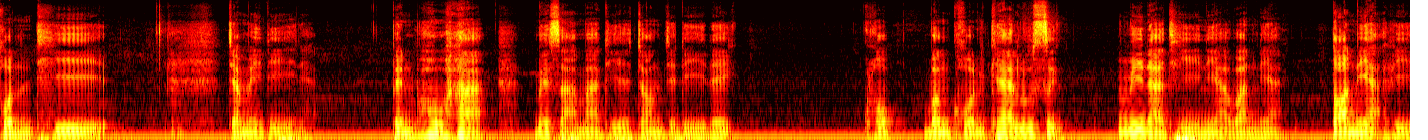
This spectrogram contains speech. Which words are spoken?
คนที่จะไม่ดีเนี่ย เป็นเพราะว่าไม่สามารถที่จะจ้องจะดีได้ ครบบางคนแค่รู้สึกวินาทีเนี้ยวันเนี้ยตอนเนี้ยพี่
